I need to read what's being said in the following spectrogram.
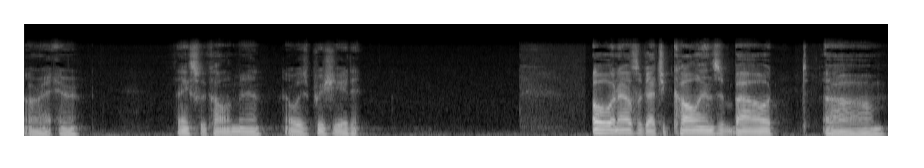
All right, Aaron. Thanks for calling, man. I always appreciate it. Oh, and I also got your call-ins about um,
